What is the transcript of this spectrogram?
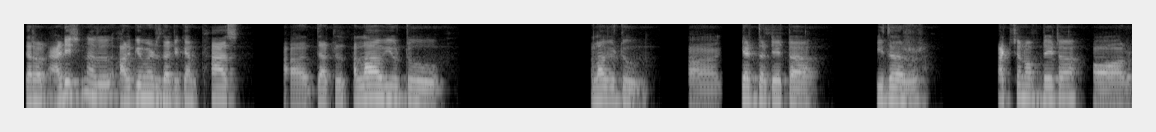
there are additional arguments that you can pass uh, that will allow you to allow you to uh, get the data either fraction of data or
